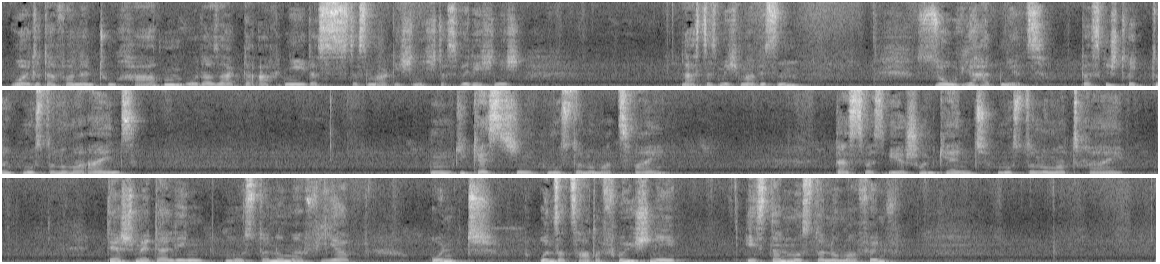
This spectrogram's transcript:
Wollte davon ein Tuch haben oder sagte, ach nee, das, das mag ich nicht, das will ich nicht. Lasst es mich mal wissen. So, wir hatten jetzt das gestrickte Muster Nummer 1, die Kästchen Muster Nummer 2, das, was ihr schon kennt, Muster Nummer 3, der Schmetterling Muster Nummer 4 und unser zarter Frühschnee ist dann Muster Nummer 5.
